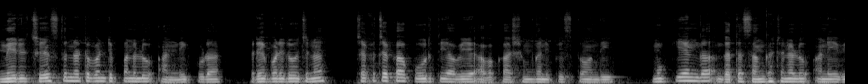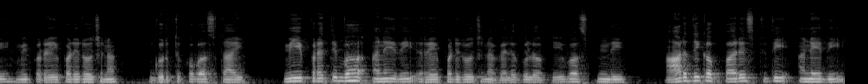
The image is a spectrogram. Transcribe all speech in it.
మీరు చేస్తున్నటువంటి పనులు అన్నీ కూడా రేపటి రోజున చకచకా పూర్తి అయ్యే అవకాశం కనిపిస్తోంది. ముఖ్యంగా గత సంఘటనలు అనేవి మీకు రేపటి రోజున గుర్తుకు వస్తాయి. మీ ప్రతిభ అనేది రేపటి రోజున వెలుగులోకి వస్తుంది. ఆర్థిక పరిస్థితి అనేది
